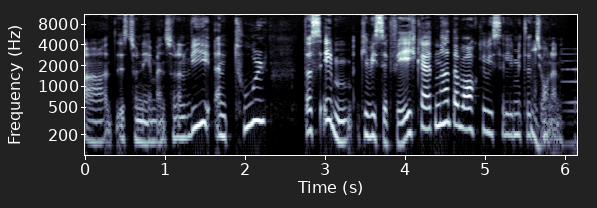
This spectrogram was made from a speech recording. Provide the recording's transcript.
äh, das zu nehmen, sondern wie ein Tool, das eben gewisse Fähigkeiten hat, aber auch gewisse Limitationen. Mhm.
